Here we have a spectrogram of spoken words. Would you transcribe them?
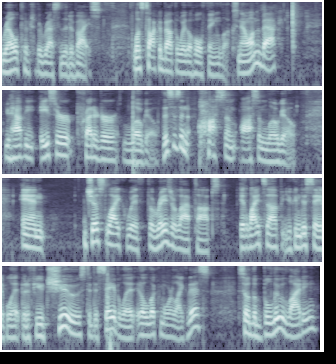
relative to the rest of the device. Let's talk about the way the whole thing looks. Now on the back, you have the Acer Predator logo. This is an awesome, awesome logo. And just like with the Razer laptops, it lights up, you can disable it, but if you choose to disable it, it'll look more like this. So the blue lighting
